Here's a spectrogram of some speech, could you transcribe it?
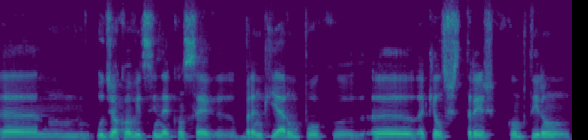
Um, o Djokovic ainda consegue branquear um pouco uh, aqueles três que competiram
